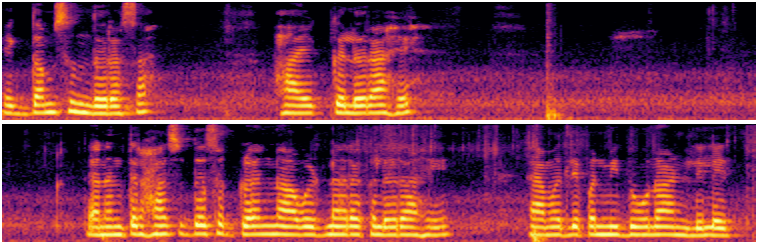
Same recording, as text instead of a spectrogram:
एकदम सुंदर असा हा एक कलर आहे. त्यानंतर हा सुद्धा सगळ्यांना आवडणारा कलर आहे. ह्यामधले पण मी दोन आणलेले आहेत.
